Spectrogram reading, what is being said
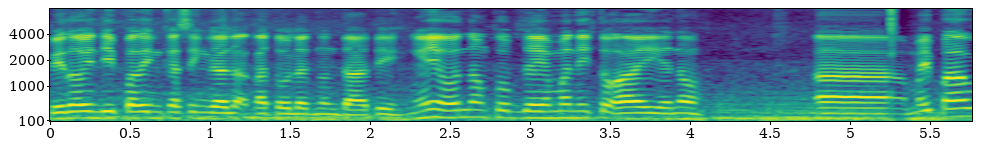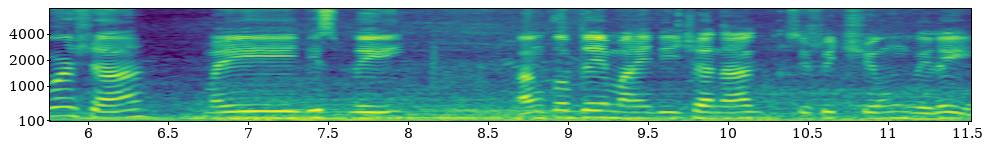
Pero hindi pa rin kasing lala katulad nung dati. Ngayon ang problema nito ay ano, ah, may power siya, may display. Ang problema hindi siya nag-switch yung relay.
